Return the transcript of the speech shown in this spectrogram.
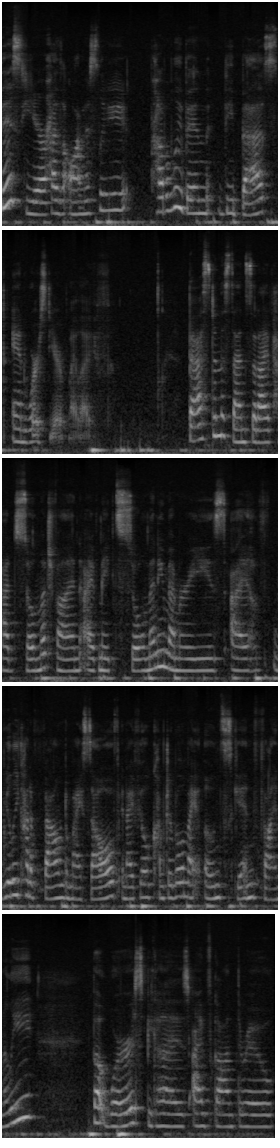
This year has honestly probably been the best and worst year of my life. Best in the sense that I've had so much fun, I've made so many memories, I have really kind of found myself, and I feel comfortable in my own skin finally. But worst because I've gone through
